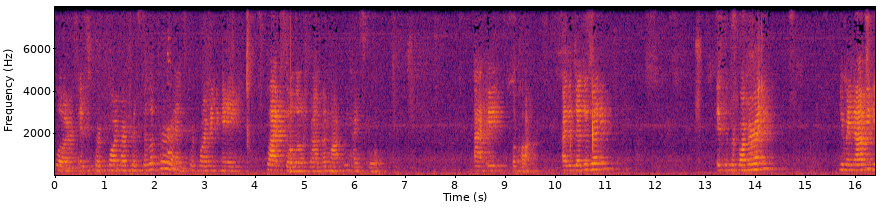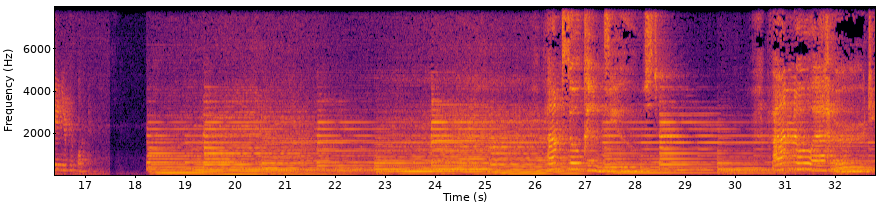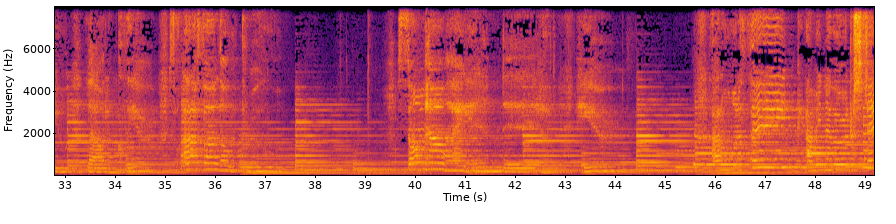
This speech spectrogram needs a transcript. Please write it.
floor is performer Priscilla Perez performing a flag solo from Immokalee High School at 8 o'clock. Are the judges ready? Is the performer ready? You may now begin your performance. you loud and clear, so I followed through. Somehow I ended up here. I don't wanna think I may never understand.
